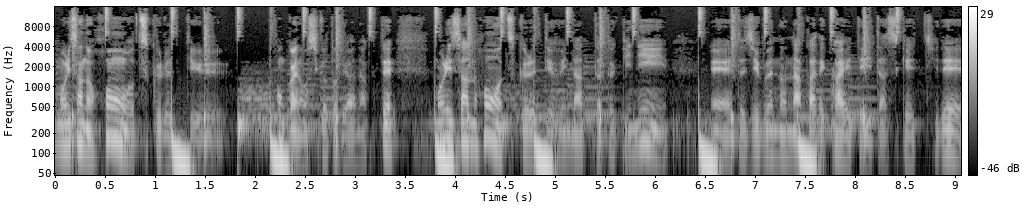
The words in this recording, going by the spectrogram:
森さんの本を作るっていう今回のお仕事ではなくて森さんの本を作るっていう風になった時に、えー、と自分の中で書いていたスケッチで、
